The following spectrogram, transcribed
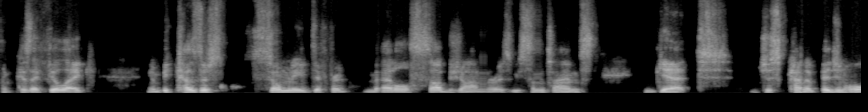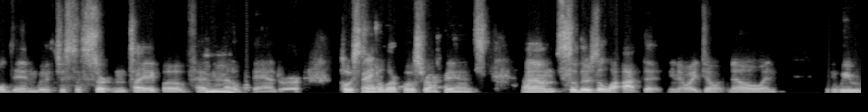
because I feel like, you know, because there's so many different metal subgenres, we sometimes get just kind of pigeonholed in with just a certain type of heavy Mhm. metal band or post metal or post rock bands. Um, so there's a lot that you know I don't know, and we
